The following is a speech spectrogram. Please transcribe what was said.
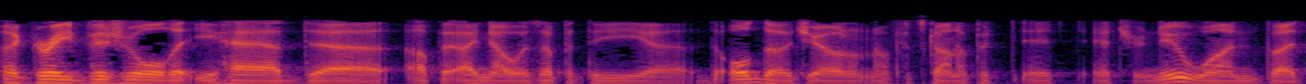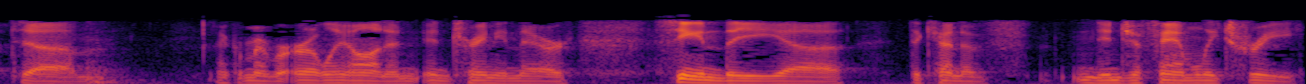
a great visual that you had uh up at, I know it was up at the uh the old dojo. I don't know if it's gone up at at, at your new one, but um I can remember early on in, in training there seeing the uh the kind of ninja family tree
